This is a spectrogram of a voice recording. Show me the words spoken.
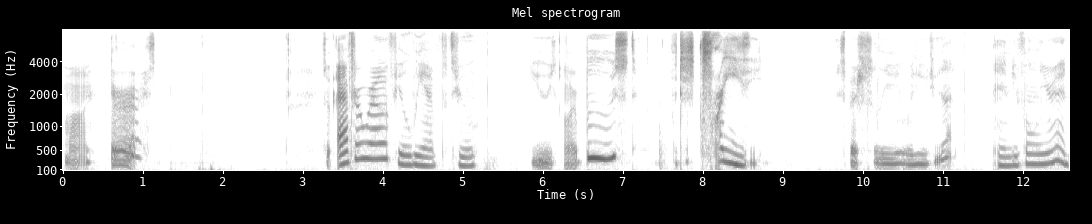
come on. So after we're out of fuel, we have to use our boost, which is crazy. Especially when you do that and you fall on your head.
